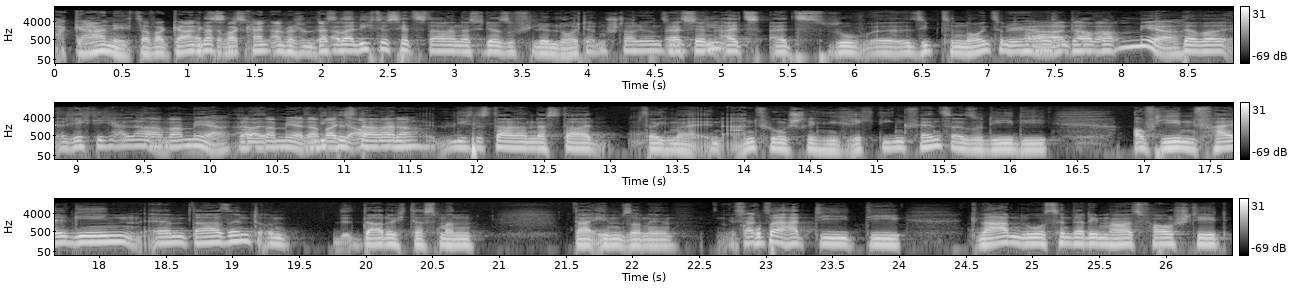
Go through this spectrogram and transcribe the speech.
war gar nichts, da war gar nichts, da war kein Anfang. aber liegt es jetzt daran, dass wieder so viele Leute im Stadion sind? Als, denn als, als so äh, 17, 19 ja, da, da war mehr. Da war richtig Alarm. Da war mehr, da aber war mehr. Da liegt, war es daran, da. liegt es daran, dass da, sag ich mal, in Anführungsstrichen die richtigen Fans, also die, die auf jeden Fall gehen, ähm, da sind und dadurch, dass man da eben so eine es Gruppe hat, hat, die, die gnadenlos hinter dem HSV steht,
